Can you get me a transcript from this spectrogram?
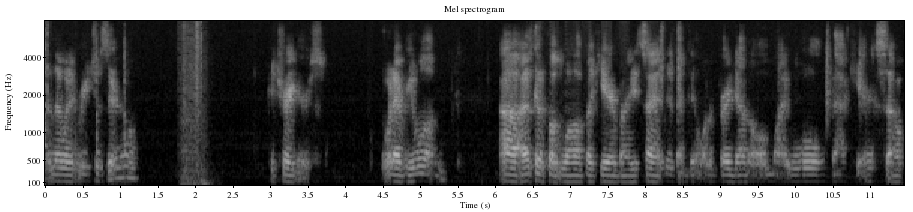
And then when it reaches zero, it triggers. Whatever you want. Uh, I was going to put lava here, but I decided that I didn't want to burn down all my wool back here, so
